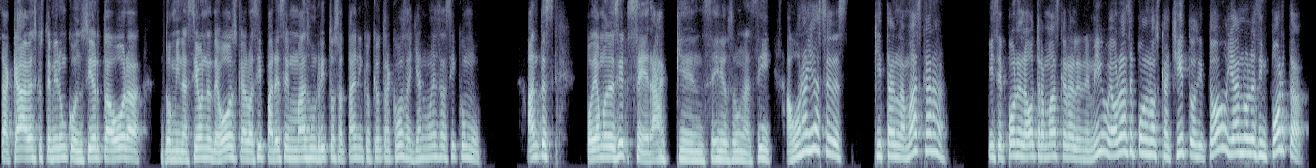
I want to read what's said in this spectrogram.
Sea, cada vez que usted mira un concierto ahora dominaciones de Oscar o así, parecen más un rito satánico que otra cosa. Ya no es así como antes podíamos decir, ¿será que en serio son así? Ahora ya se quitan la máscara y se pone la otra máscara al enemigo y ahora se ponen los cachitos y todo, ya no les importa.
